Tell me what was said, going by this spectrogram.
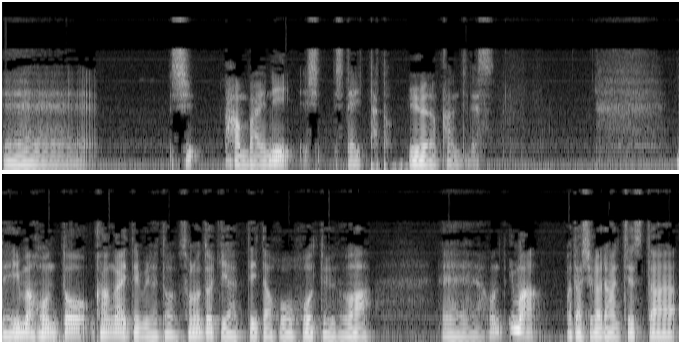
えー、し、販売にしていったというような感じです。で、今本当考えてみると、その時やっていた方法というのは、えー、今、私がランチェスター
